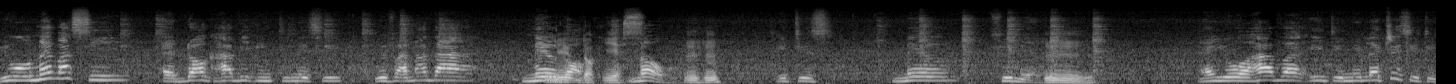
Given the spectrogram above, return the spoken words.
You will never see a dog having intimacy with another male, Male dog. dog, yes. No, Mm-hmm. it is male, female. Mm. And you will have uh, it in electricity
